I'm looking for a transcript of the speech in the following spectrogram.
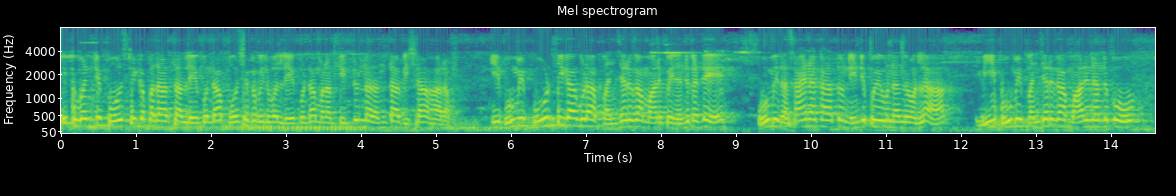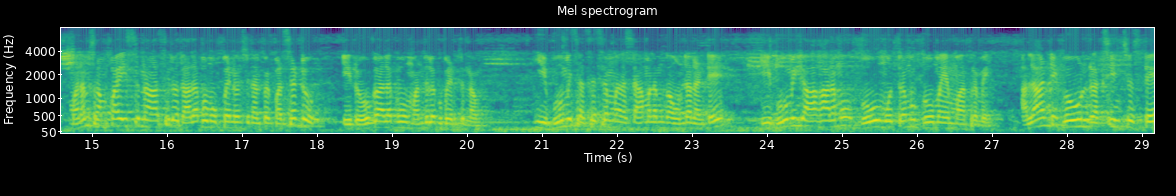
ఎటువంటి పౌష్టిక పదార్థాలు లేకుండా పోషక విలువలు లేకుండా మనం తింటున్నదంతా విషాహారం. ఈ భూమి పూర్తిగా కూడా బంజరుగా మారిపోయింది. ఎందుకంటే భూమి రసాయనకాలతో నిండిపోయి ఉన్నందువల్ల ఈ భూమి బంజరుగా మారినందుకు మనం సంపాదిస్తున్న ఆస్తిలో దాదాపు ముప్పై నుంచి నలభై పర్సెంట్ ఈ రోగాలకు మందులకు పెడుతున్నాం. ఈ భూమి సస్యశ్యామల శ్యామలంగా ఉండాలంటే ఈ భూమికి ఆహారము గోవు మూత్రము గోమయం మాత్రమే. అలాంటి గోవును రక్షించుస్తే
